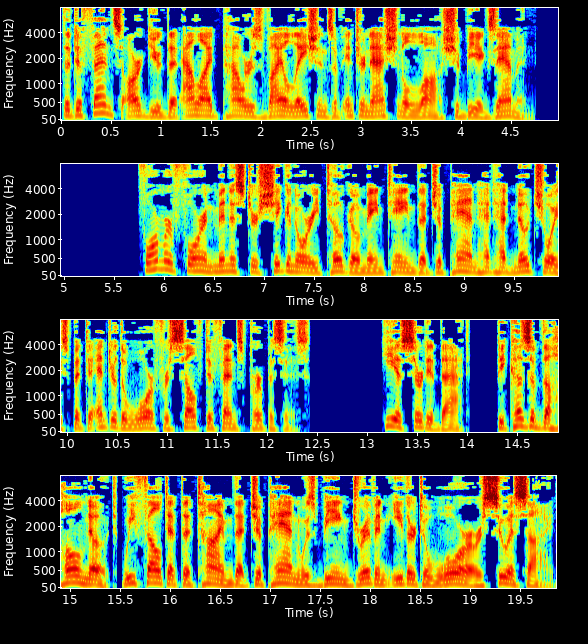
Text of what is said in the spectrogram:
The defense argued that Allied powers' violations of international law should be examined. Former Foreign Minister Shigenori Togo maintained that Japan had had no choice but to enter the war for self-defense purposes. He asserted that, Because of the Hull Note we felt at the time that Japan was being driven either to war or suicide.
